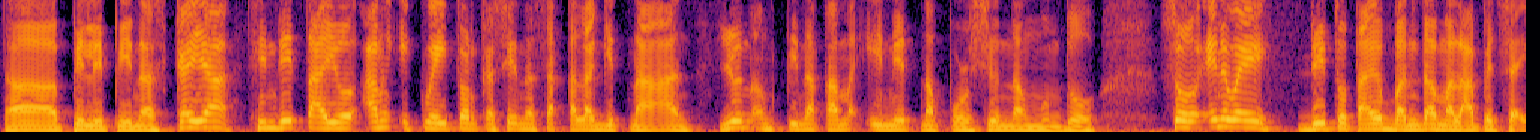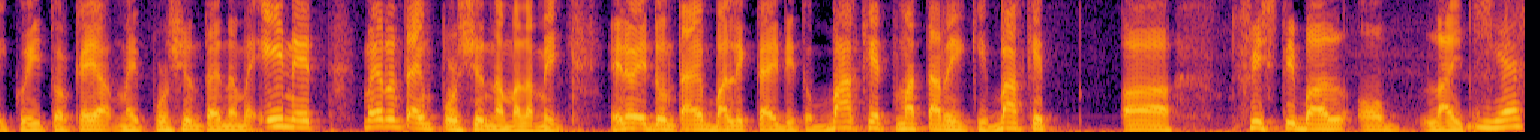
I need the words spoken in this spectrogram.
ah, Pilipinas. Kaya hindi tayo ang equator kasi nasa kalagitnaan. Yun ang pinakamainit na portion ng mundo. So anyway, dito tayo banda malapit sa equator. Kaya may portion tayo na mainit, mayroon tayong portion na malamig. Anyway, doon tayo balik tayo dito. Bakit Matariki? Bakit ah, Festival of Lights? Yes.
